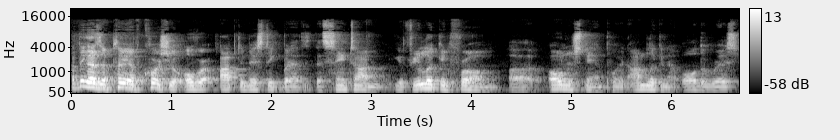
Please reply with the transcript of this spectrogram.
I think as a player, of course, you're over optimistic, but at the same time, if you're looking from uh, owner standpoint, I'm looking at all the risk.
